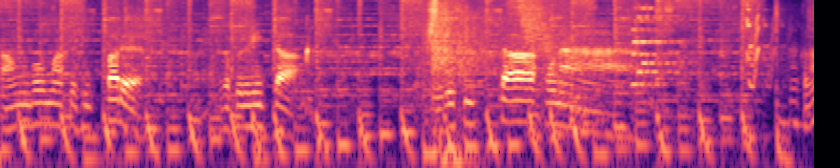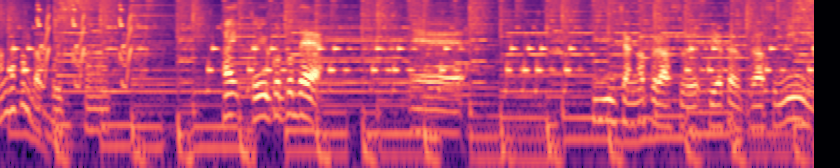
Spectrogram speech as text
3本松引っ張るがフルヒッターフルヒッターほななんかなんだかんだこいつこのはいということでえー、ひじいちゃんがプラス PSR プラス2に無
